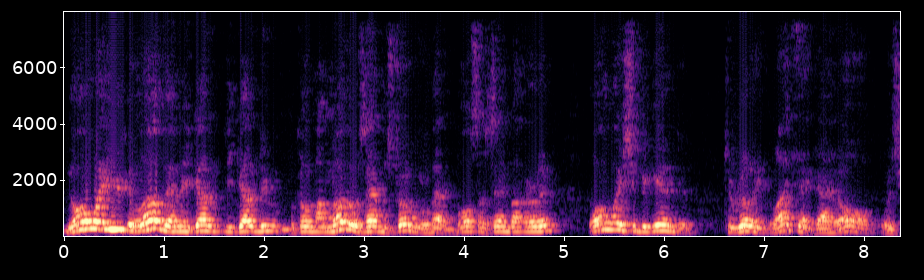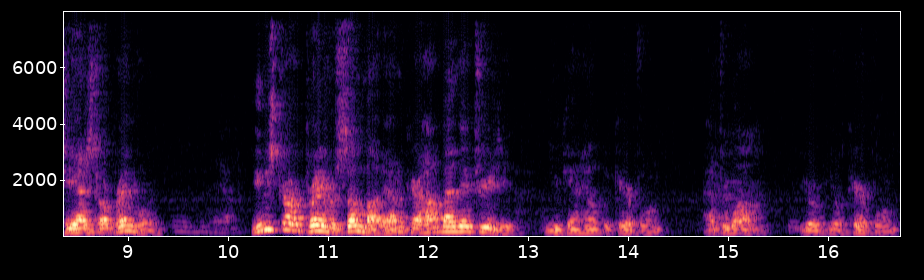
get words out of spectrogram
the only way you can love them, you got you got to do because my mother was having struggles with that boss I was telling about earlier. The only way she began to, to really like that guy at all was she had to start praying for him. Mm-hmm. You start praying for somebody, I don't care how bad they treat you, you can't help but care for them. After a while, you'll, you'll care for them.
